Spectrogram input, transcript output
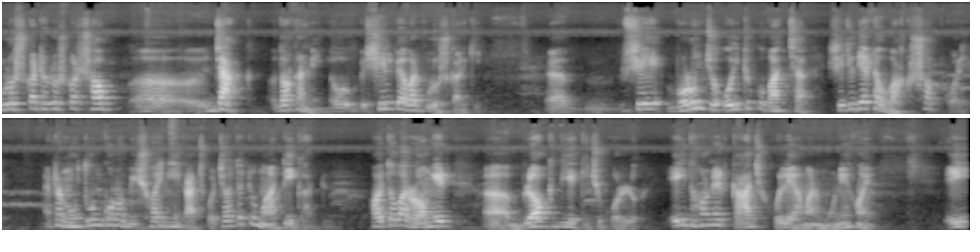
পুরস্কার টুরস্কার সব যাক দরকার নেই। ও শিল্পে আবার পুরস্কার কি? সে বরঞ্চ ওইটুকু বাচ্চা, সে যদি একটা ওয়ার্কশপ করে, একটা নতুন কোনো বিষয় নিয়ে কাজ করছে, হয়তো একটু মাটি কাটলো, হয়তো বা রঙের ব্লক দিয়ে কিছু করল। এই ধরনের কাজ হলে আমার মনে হয় এই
